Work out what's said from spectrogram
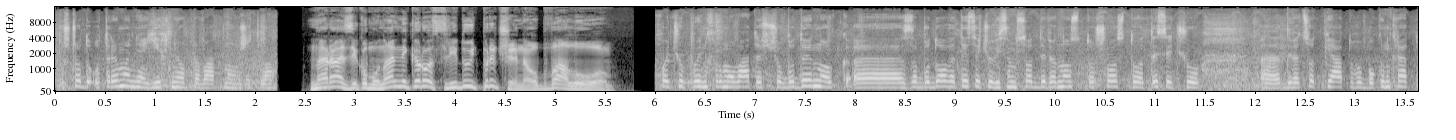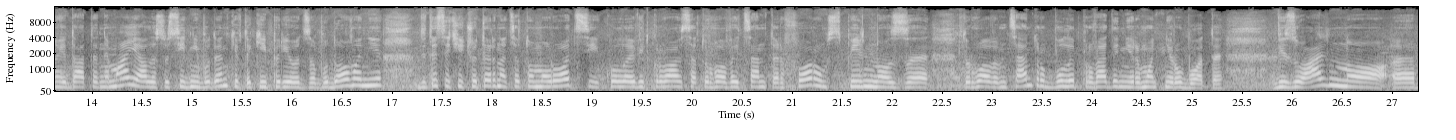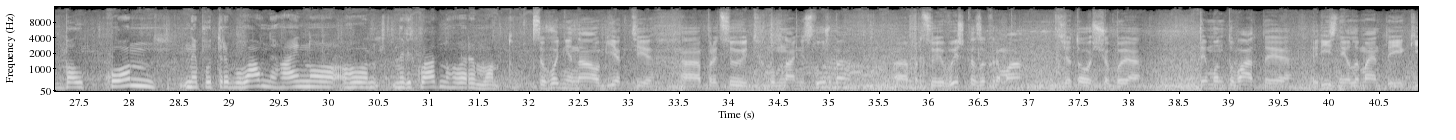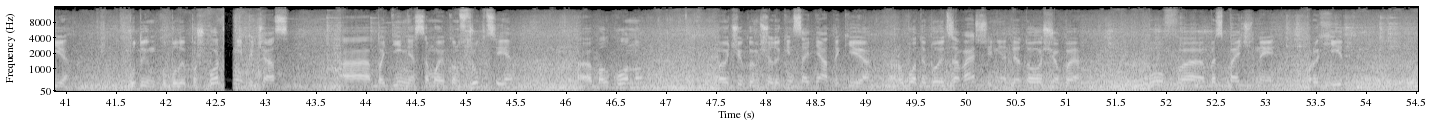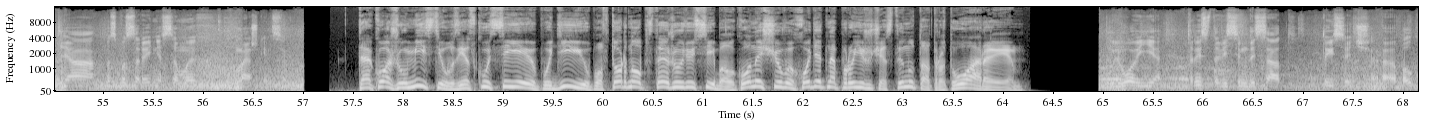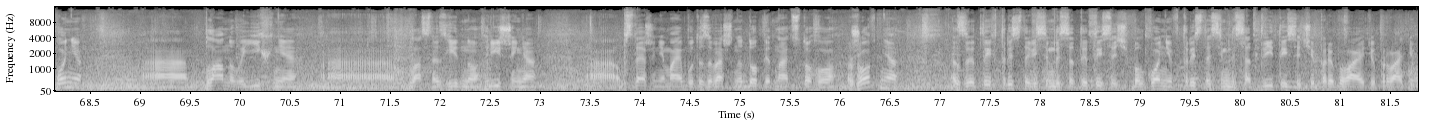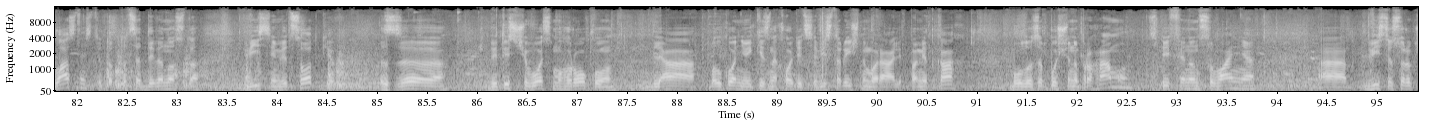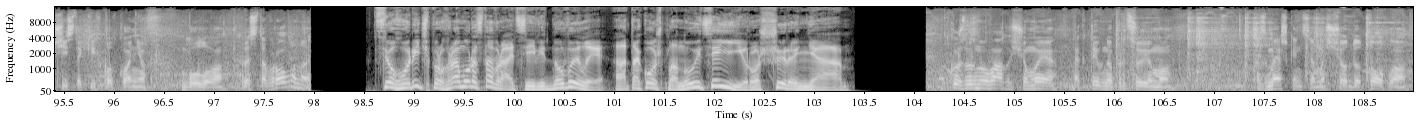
щодо утримання їхнього приватного житла. Наразі комунальники розслідують причини обвалу. Хочу поінформувати, що будинок е, забудови 1896-1905, бо конкретної дати немає, але сусідні будинки в такий період забудовані. У 2014 році, коли відкривався торговий центр форум, спільно з торговим центром були проведені ремонтні роботи. Візуально е, балкон не потребував негайного невідкладного ремонту. Сьогодні на об'єкті е, працюють комунальні служби, е, працює вишка, зокрема, для того, щоб демонтувати різні елементи, які в будинку були пошкоджені під час е, падіння самої конструкції балкону. Ми очікуємо, що до кінця дня такі роботи будуть завершені для того, щоб був безпечний прохід для безпосередньо самих мешканців. Також у місті у зв'язку з цією подією повторно обстежують усі балкони, що виходять на проїжджу частину та тротуари. У Львові є 380 тисяч е, балконів. Е, Планове їхнє, е, власне, згідно рішення, обстеження має бути завершено до 15 жовтня. З тих 380 тисяч балконів 372 тисячі перебувають у приватній власності, тобто це 98%. З 2008 року для балконів, які знаходяться в історичному реалі в пам'ятках, було запущено програму співфінансування. Е, 246 таких балконів було реставровано. Цьогоріч програму реставрації відновили, а також планується її розширення. Також зверну увагу, що ми активно працюємо з мешканцями щодо того,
